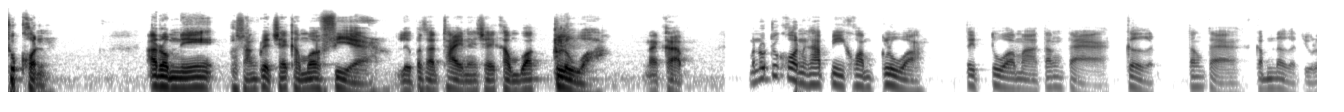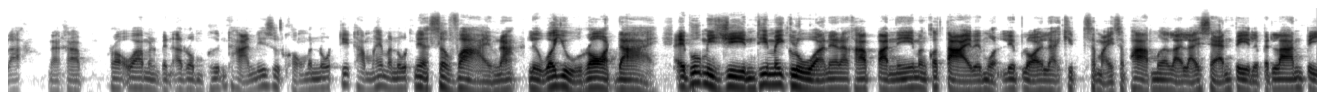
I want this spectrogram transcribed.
ทุกคน อารมณ์นี้ภาษาอังกฤษใช้คำว่า fear หรือภาษาไทยเนี่ยใช้คำว่ากลัวนะครับ มนุษย์ทุกคนครับมีความกลัวติดตัวมาตั้งแต่เกิดตั้งแต่กำเนิดอยู่ละ นะครับเพราะว่ามันเป็นอารมณ์พื้นฐานที่สุดของมนุษย์ที่ทำให้มนุษย์เนี่ย survive นะหรือว่าอยู่รอดได้ไอ้พวกมียีนที่ไม่กลัวเนี่ยนะครับป่านนี้มันก็ตายไปหมดเรียบร้อยแล้วคิดสมัยสภาพเมื่อหลายๆแสนปีหรือเป็นล้านปี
